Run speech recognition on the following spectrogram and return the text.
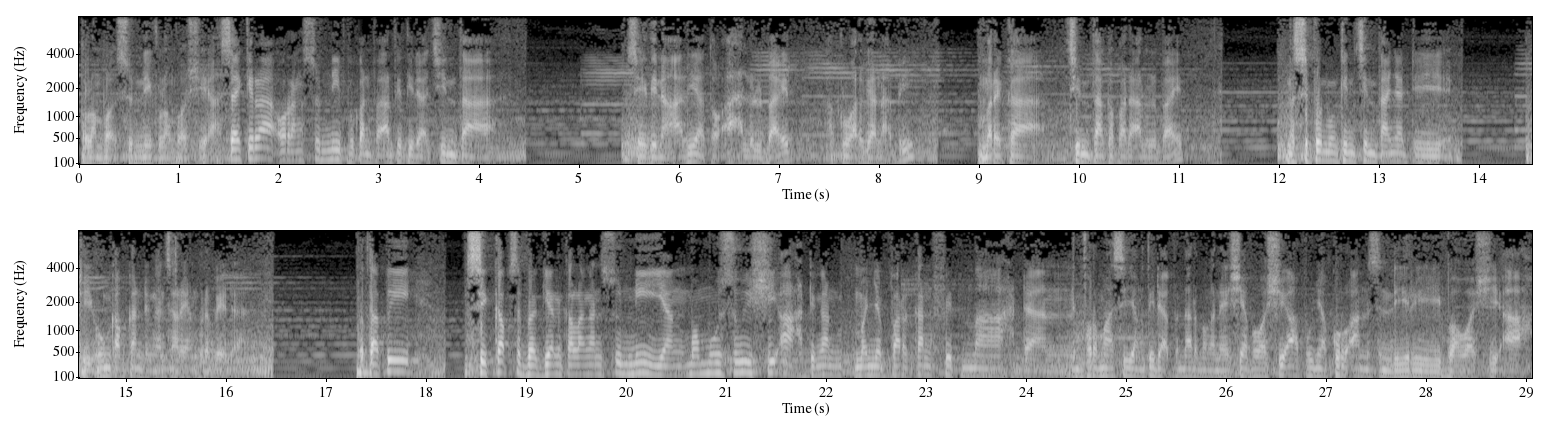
kelompok Sunni, kelompok Syiah. Saya kira orang Sunni bukan berarti tidak cinta Sayyidina Ali atau Ahlul Bait, keluarga Nabi. Mereka cinta kepada Ahlul Bait. Meskipun mungkin cintanya di, diungkapkan dengan cara yang berbeda. Tetapi sikap sebagian kalangan Sunni yang memusuhi Syiah dengan menyebarkan fitnah dan informasi yang tidak benar mengenai Syiah bahwa Syiah punya Quran sendiri, bahwa Syiah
